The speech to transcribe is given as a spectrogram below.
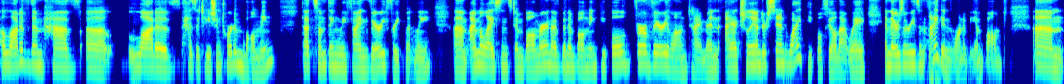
a lot of them have a lot of hesitation toward embalming. That's something we find very frequently. Um, I'm a licensed embalmer and I've been embalming people for a very long time. And I actually understand why people feel that way. And there's a reason I didn't want to be embalmed. Um,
